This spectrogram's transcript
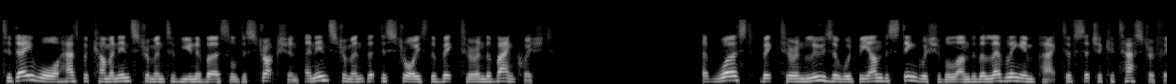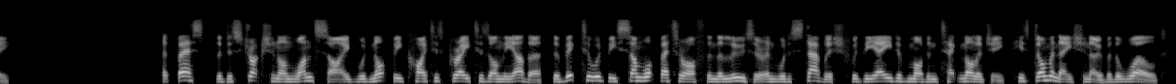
Today war has become an instrument of universal destruction, an instrument that destroys the victor and the vanquished. At worst, victor and loser would be undistinguishable under the leveling impact of such a catastrophe. At best, the destruction on one side would not be quite as great as on the other, the victor would be somewhat better off than the loser and would establish, with the aid of modern technology, his domination over the world.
